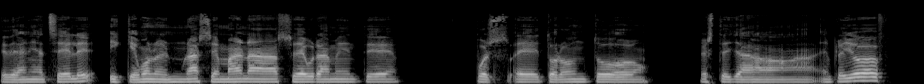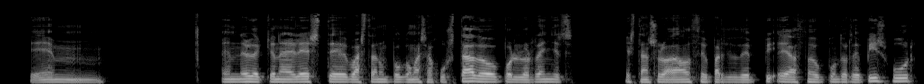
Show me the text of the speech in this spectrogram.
de la NHL y que bueno, en una semana seguramente pues eh, Toronto esté ya en playoff. Em, en el que en el este va a estar un poco más ajustado por los Rangers están solo a 11 partidos de eh, puntos de Pittsburgh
